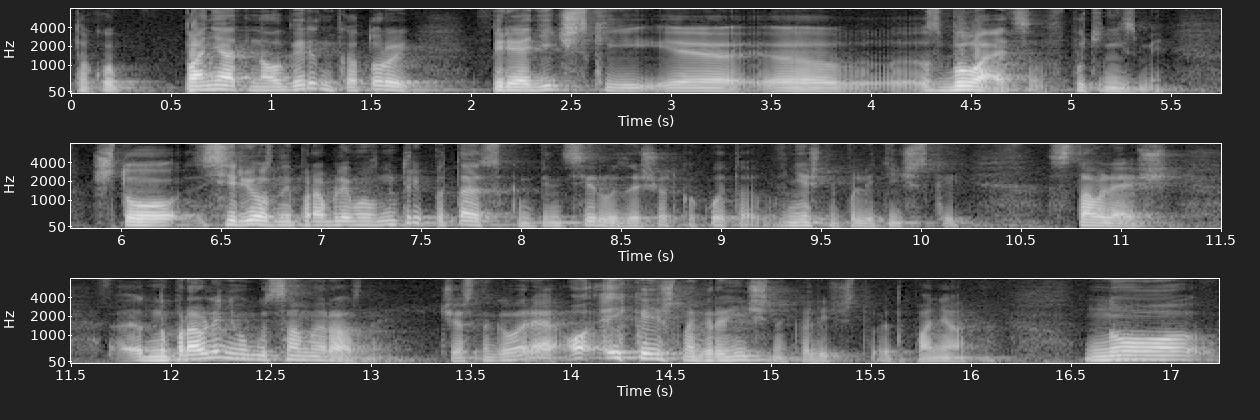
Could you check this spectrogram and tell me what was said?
такой понятный алгоритм, который периодически э, э, сбывается в путинизме, что серьезные проблемы внутри пытаются компенсировать за счет какой-то внешнеполитической составляющей. Направления могут быть самые разные, честно говоря. Их, конечно, ограниченное количество, это понятно но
